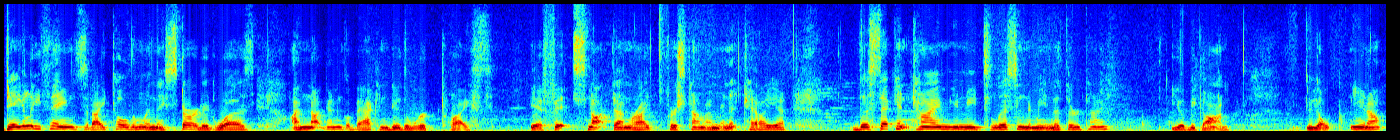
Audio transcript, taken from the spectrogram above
daily things that I told them when they started was, I'm not going to go back and do the work twice. If it's not done right the first time, I'm going to tell you. The second time, you need to listen to me, and the third time, you'll be gone. You'll, you know,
